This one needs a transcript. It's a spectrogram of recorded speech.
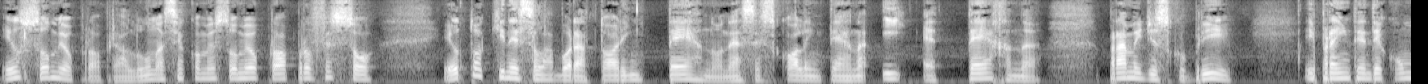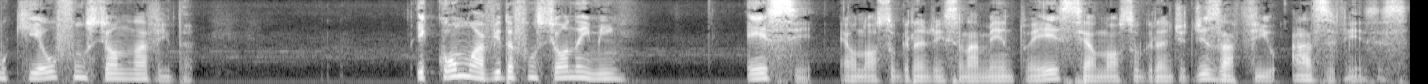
Eu sou meu próprio aluno, assim como eu sou meu próprio professor. Eu estou aqui nesse laboratório interno, nessa escola interna e eterna, para me descobrir e para entender como que eu funciono na vida. E como a vida funciona em mim. Esse é o nosso grande ensinamento, esse é o nosso grande desafio às vezes.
